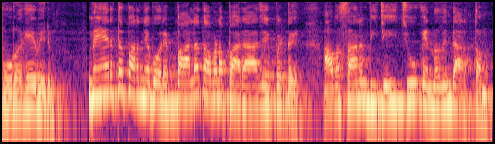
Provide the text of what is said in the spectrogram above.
പുറകെ വരും. നേരത്തെ പറഞ്ഞ പോലെ പലതവണ പരാജയപ്പെട്ട് അവസാനം വിജയിച്ചു എന്നതിന്റെ അർത്ഥം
